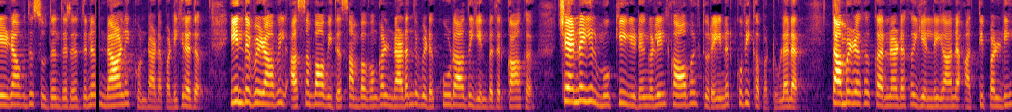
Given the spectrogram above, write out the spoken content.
ஏழாவது சுதந்திர தினம் நாளை கொண்டாடப்படுகிறது. இந்த விழாவில் அசம்பாவித சம்பவங்கள் நடந்துவிடக்கூடாது என்பதற்காக சென்னையில் முக்கிய இடங்களில் காவல்துறையினர் குவிக்கப்பட்டுள்ளனர். தமிழக கர்நாடக எல்லையான அத்திப்பள்ளி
